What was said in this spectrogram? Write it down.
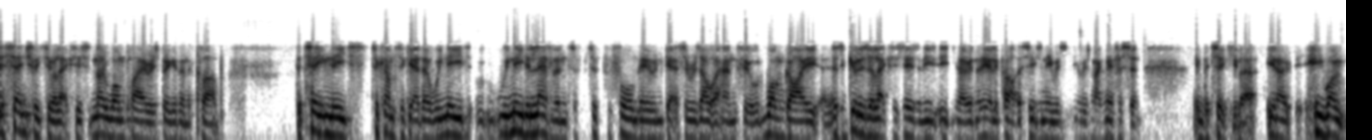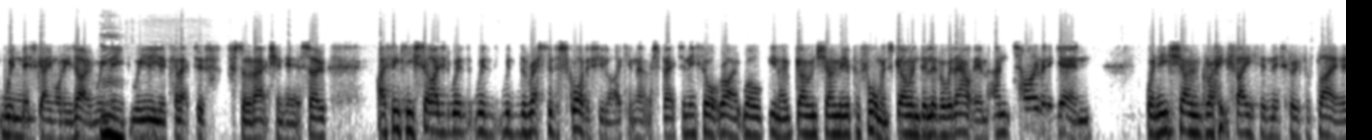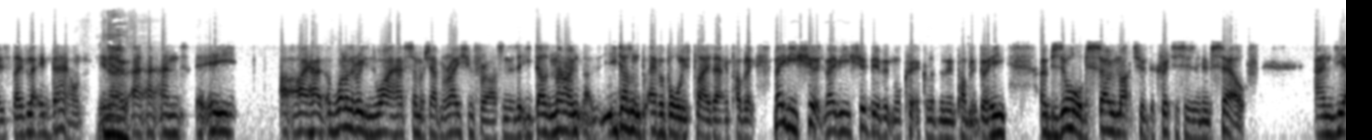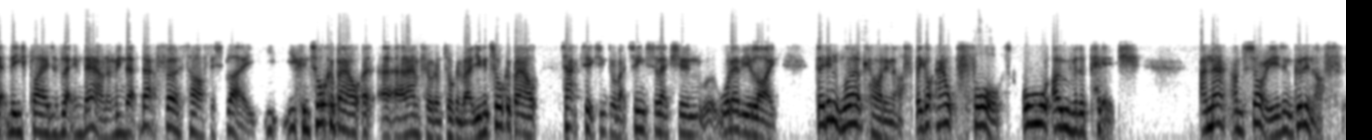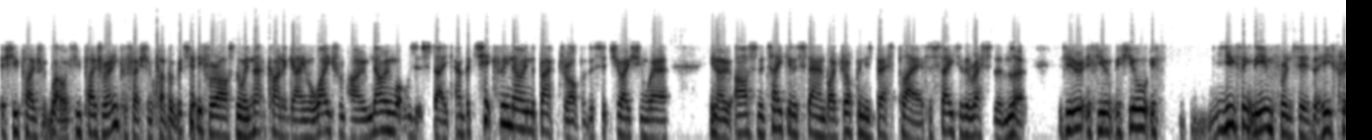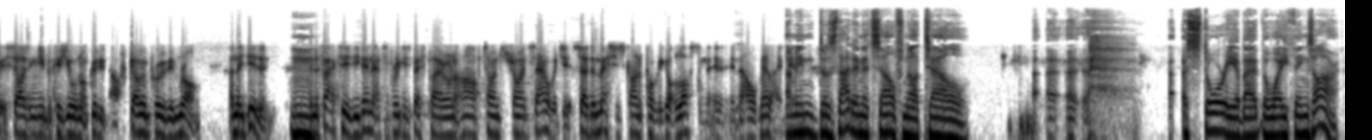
essentially to Alexis, no one player is bigger than the club the team needs to come together. We need we need eleven to, to perform here and get us a result at Anfield. One guy, as good as Alexis is, and he, he, you know in the early part of the season he was he was magnificent. In particular, you know he won't win this game on his own. We mm. need we need a collective sort of action here. So. I think he sided with, with, with the rest of the squad, if you like, in that respect. And he thought, right, well, you know, go and show me a performance, go and deliver without him. And time and again, when he's shown great faith in this group of players, they've let him down. You yeah. know, and, and he. I have one of the reasons why I have so much admiration for Arsene is that he doesn't he doesn't ever ball his players out in public. Maybe he should. Maybe he should be a bit more critical of them in public. But he absorbs so much of the criticism himself and yet these players have let him down. I mean, that, that first half display, you, you can talk about uh, at Anfield. I'm talking about. You can talk about tactics. You can talk about team selection, whatever you like. They didn't work hard enough. They got out fought all over the pitch. And that, I'm sorry, isn't good enough if you play for, well, if you play for any professional club, but particularly for Arsenal in that kind of game, away from home, knowing what was at stake, and particularly knowing the backdrop of the situation where you know, Arsenal had taken a stand by dropping his best player to say to the rest of them, look, if you if you if you if you think the inference is that he's criticising you because you're not good enough, go and prove him wrong. And they didn't. Mm. And the fact is, he then had to bring his best player on at half time to try and salvage it. So the message kind of probably got lost in the, in the whole melee. I mean, does that in itself not tell a, a, a story about the way things are?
